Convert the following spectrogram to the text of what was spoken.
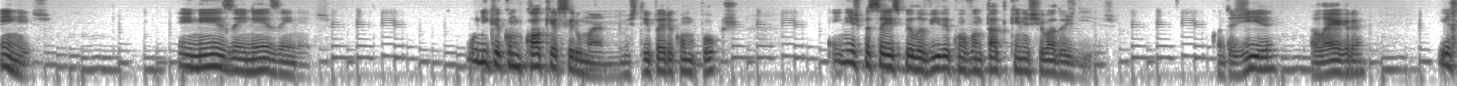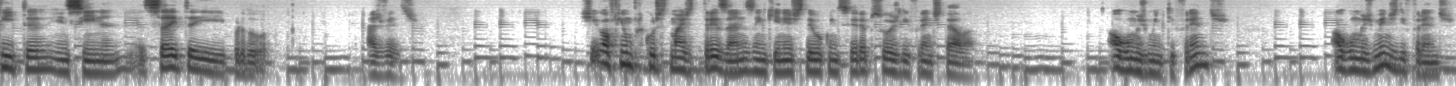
Inês. Inês, a Inês, a Inês. Única como qualquer ser humano, mas tripeira como poucos, a Inês passeia-se pela vida com a vontade de quem nasceu há dois dias. Contagia, alegra, irrita, ensina, aceita e perdoa. Às vezes. Chega ao fim um percurso de mais de três anos em que Inês se deu a conhecer a pessoas diferentes dela. Algumas muito diferentes, algumas menos diferentes,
